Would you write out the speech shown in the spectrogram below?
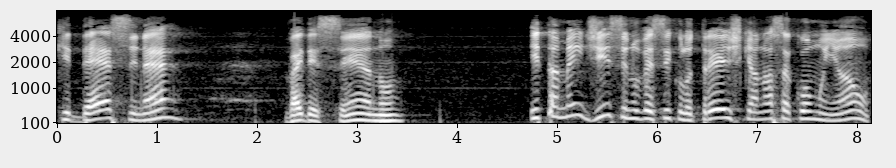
que desce, né? Vai descendo. E também disse no versículo 3 que a nossa comunhão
